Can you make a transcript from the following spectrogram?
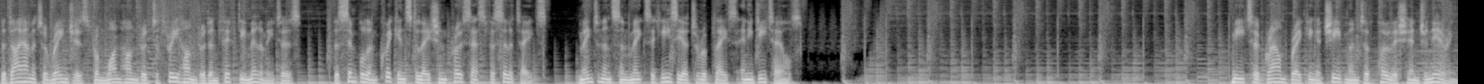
The diameter ranges from 100 to 350 millimeters, the simple and quick installation process facilitates maintenance and makes it easier to replace any details. Meet a groundbreaking achievement of Polish engineering,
